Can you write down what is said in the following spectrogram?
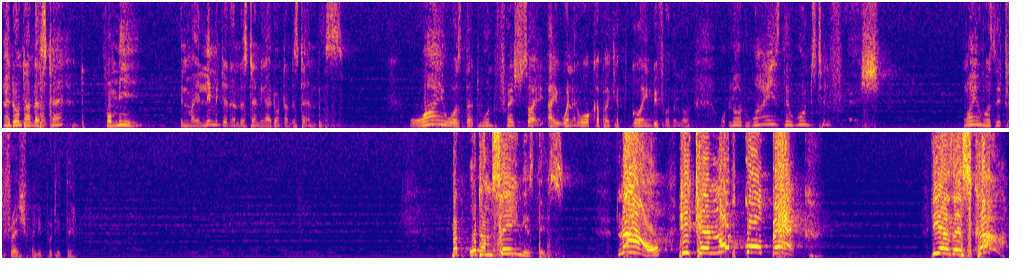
I don't understand. For me, in my limited understanding, I don't understand this. Why was that wound fresh? So I, I, when I woke up, I kept going before the Lord. Lord, why is the wound still fresh? Why was it fresh when you put it there? But what I'm saying is this. Now, he cannot go back. He has a scar.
